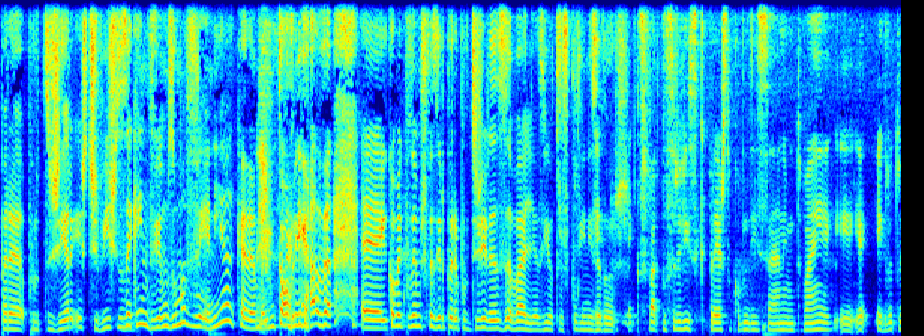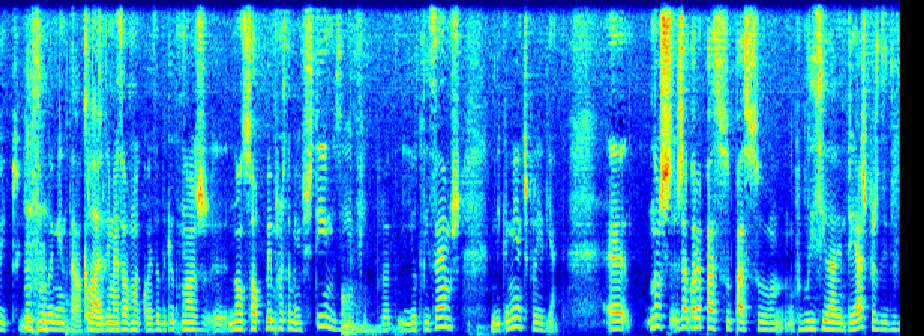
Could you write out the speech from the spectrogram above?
para proteger estes bichos a quem devemos uma vénia. Caramba, muito obrigada. É, como é que podemos fazer para proteger as abelhas e outros polinizadores? É, é que de facto o serviço que prestam, como disse a Ana muito bem, é, é, é gratuito e é uhum. fundamental. Claro. Tudo e mais alguma coisa daquilo que nós eh, não só comemos, mas também vestimos e, enfim, e utilizamos, medicamentos, por aí adiante. Uh, nós, já agora passo, passo publicidade entre aspas de, de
